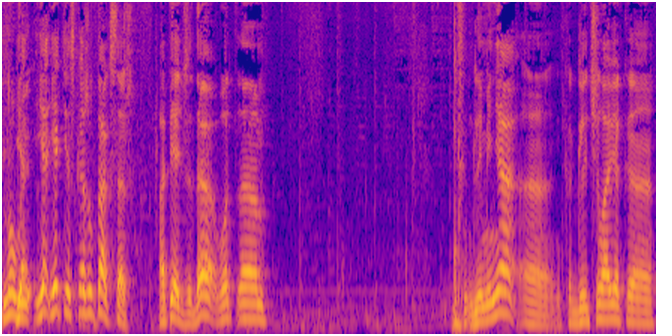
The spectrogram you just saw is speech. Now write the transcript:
Новый... я, я, я тебе скажу так, Саш, опять же, да, вот э, для меня, э, как для человека,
